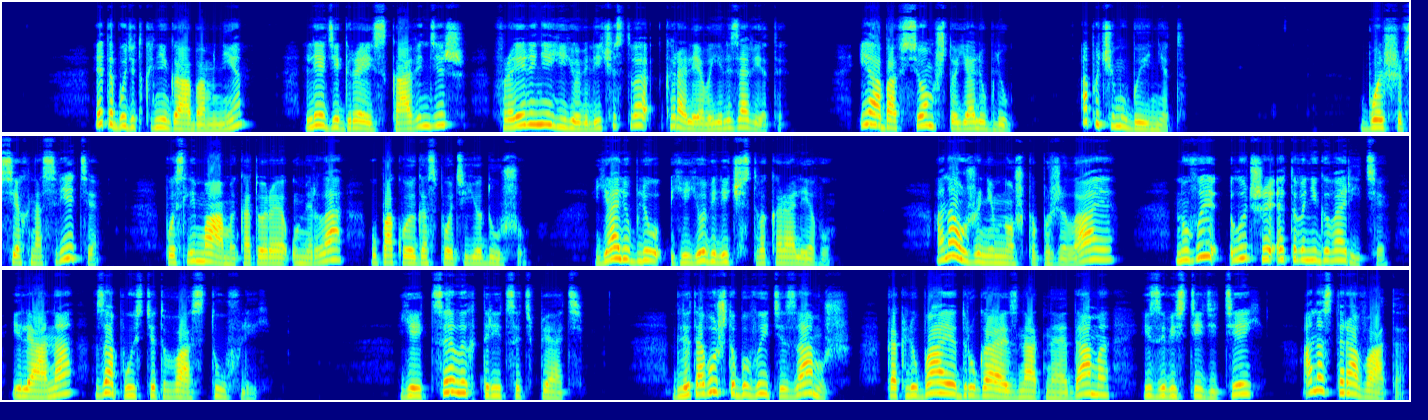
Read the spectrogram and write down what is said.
Это будет книга обо мне, леди Грейс Кавендиш, фрейлине Ее Величества королевы Елизаветы, и обо всем, что я люблю. А почему бы и нет? Больше всех на свете, после мамы, которая умерла, упокой Господь ее душу, я люблю Ее Величество королеву. Она уже немножко пожилая, но вы лучше этого не говорите, или она запустит в вас туфлей. Ей целых тридцать пять. Для того, чтобы выйти замуж, как любая другая знатная дама, и завести детей, она старовата.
